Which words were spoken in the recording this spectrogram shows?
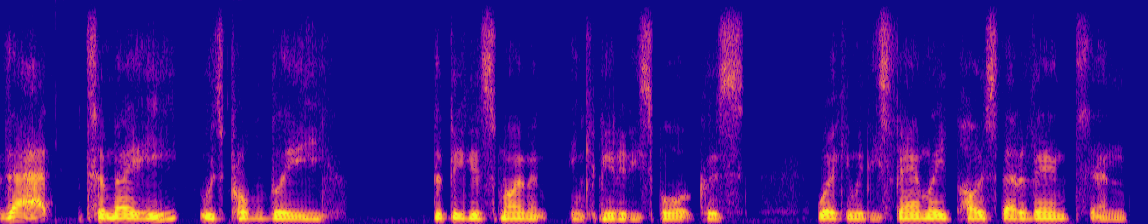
that to me was probably the biggest moment in community sport because working with his family post that event and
